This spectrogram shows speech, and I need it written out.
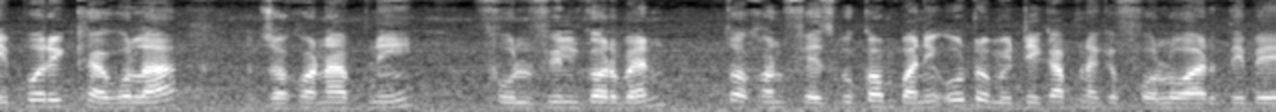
এই পরীক্ষাগুলা যখন আপনি ফুলফিল করবেন, তখন ফেসবুক কোম্পানি অটোমেটিক আপনাকে ফলোয়ার দিবে,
